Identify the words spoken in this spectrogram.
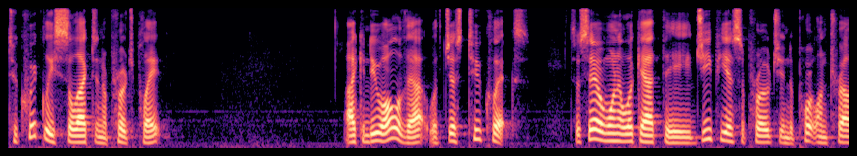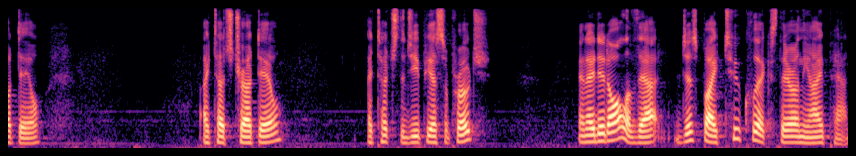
To quickly select an approach plate, I can do all of that with just two clicks. So say I want to look at the GPS approach into Portland Troutdale. I touch Troutdale, I touched the GPS approach, and I did all of that just by two clicks there on the iPad.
